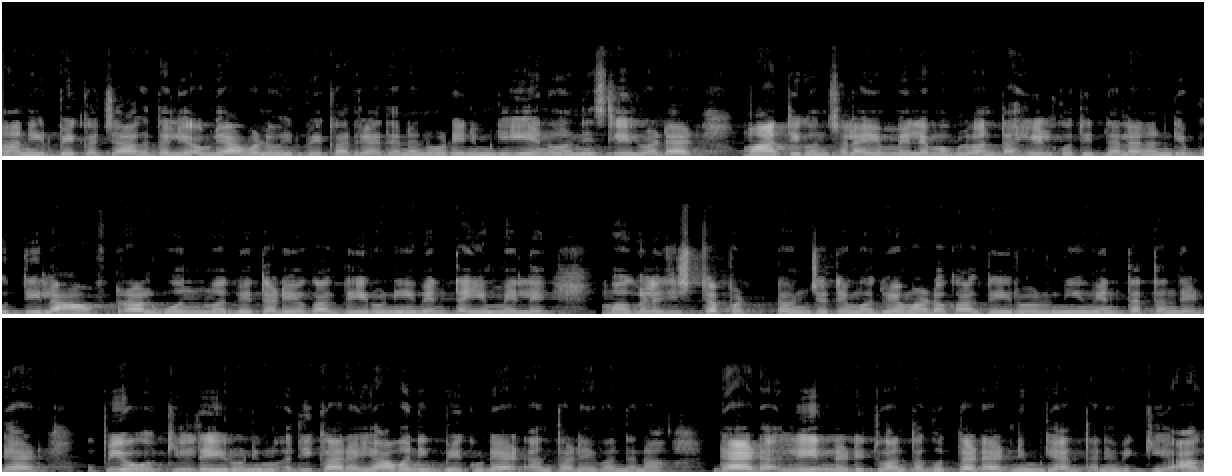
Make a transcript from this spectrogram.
ನಾನು ಇರಬೇಕ ಜಾಗದಲ್ಲಿ, ಅವಳು ಯಾವಳು ಇರಬೇಕಾದ್ರೆ ಅದನ್ನು ನೋಡಿ ನಿಮಗೆ ಏನು ಅನ್ನಿಸ್ಲಿಲ್ವ ಡ್ಯಾಡ್? ಮಾತಿಗೊಂದು ಸಲ ಎಂ ಎಲ್ ಎ ಮಗಳು ಅಂತ ಹೇಳ್ಕೊತಿದ್ನಲ್ಲ, ನನಗೆ ಬುದ್ಧಿ ಇಲ್ಲ. ಆಫ್ಟರ್ ಆಲ್ ಒಂದು ಮದುವೆ ತಡೆಯೋಕ್ಕಾಗದೆ ಇರೋ ನೀವೆಂಥ ಎಂ ಎಲ್ ಎ? ಮಗಳು ಇಷ್ಟಪಟ್ಟವನ ಜೊತೆ ಮದುವೆ ಮಾಡೋಕ್ಕಾಗದೆ ಇರೋರು ನೀವೆಂಥ ತಂದೆ ಡ್ಯಾಡ್? ಉಪಯೋಗಕ್ಕಿಲ್ಲದೆ ಇರೋ ನಿಮ್ಮ ಅಧಿಕಾರ ಯಾವನಿಗೆ ಬೇಕು ಡ್ಯಾಡ್? ಅಂತಾಳೆ ವಂದನ. ಡ್ಯಾಡ್, ಅಲ್ಲೇನು ನಡೀತು ಅಂತ ಗೊತ್ತಾ ಡ್ಯಾಡ್ ನಿಮಗೆ? ಅಂತಾನೆ ವಿಕ್ಕಿ. ಆಗ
